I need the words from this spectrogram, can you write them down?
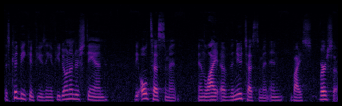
This could be confusing if you don't understand the Old Testament in light of the New Testament and vice versa.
